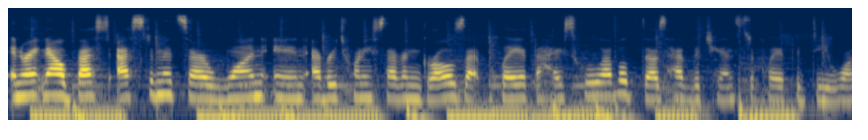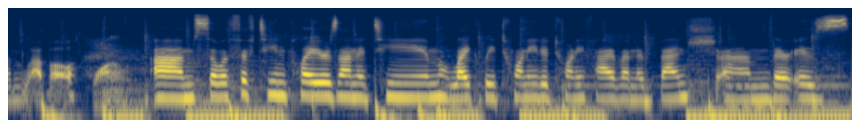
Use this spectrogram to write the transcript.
And right now, best estimates are one in every 27 girls that play at the high school level does have the chance to play at the D1 level. Wow. Um, so with 15 players on a team, likely 20 to 25 on a bench, um, there is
